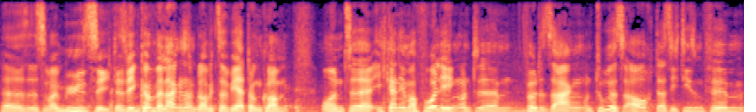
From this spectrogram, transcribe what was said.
das ist mal müßig. Deswegen können wir langsam, glaube ich, zur Wertung kommen. Und äh, ich kann dir mal vorlegen und ähm, würde sagen, und tu es auch, dass ich diesem Film,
